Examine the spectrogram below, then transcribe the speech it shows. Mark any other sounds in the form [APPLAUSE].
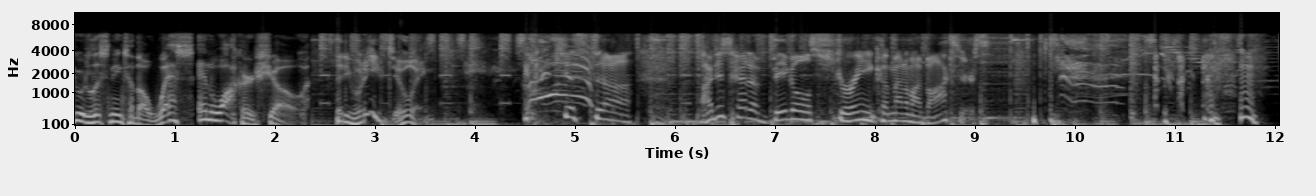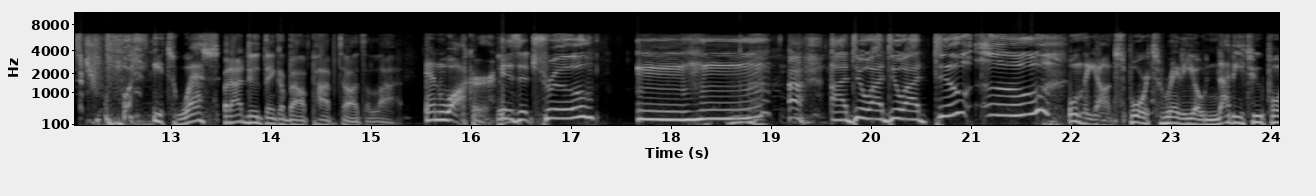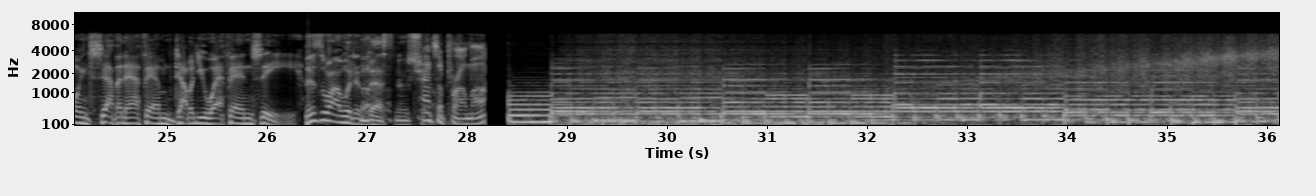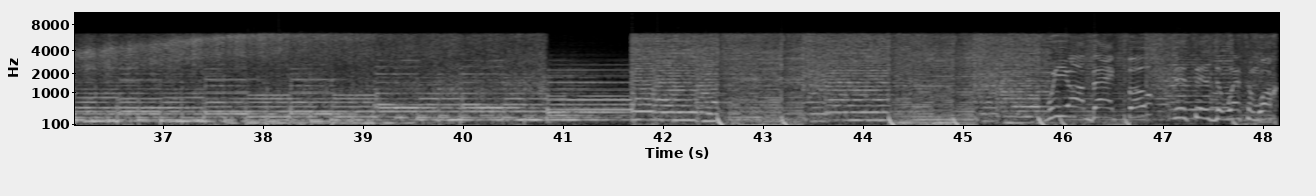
You're listening to the Wes and Walker Show. Eddie, what are you doing? [LAUGHS] just uh I just had a big old string come out of my boxers. [LAUGHS] It's Wes But I do think about Pop Tarts a lot. and Walker. Is it true? Mm-hmm. I do, I do, I do. Ooh. Only on Sports Radio 92.7 FM WFNZ. This is why we're the best news show. That's a promo.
